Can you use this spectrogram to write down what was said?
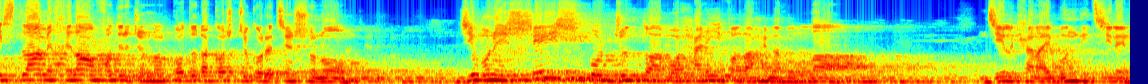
ইসলামে খেলাফতের জন্য কতটা কষ্ট করেছেন শুনুন জীবনের শেষ পর্যন্ত আবু হানিফা রাহেমাহুল্লাহ জেলখানায় বন্দী ছিলেন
